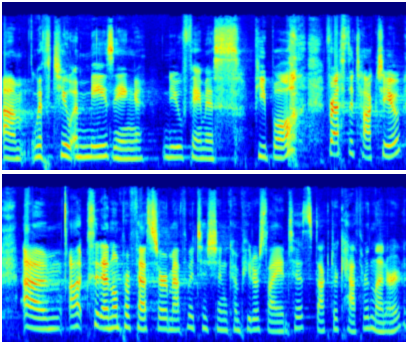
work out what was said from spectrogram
um, with two amazing new famous people for us to talk to. Um, Occidental professor, mathematician, computer scientist, Dr. Kathryn Leonard,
